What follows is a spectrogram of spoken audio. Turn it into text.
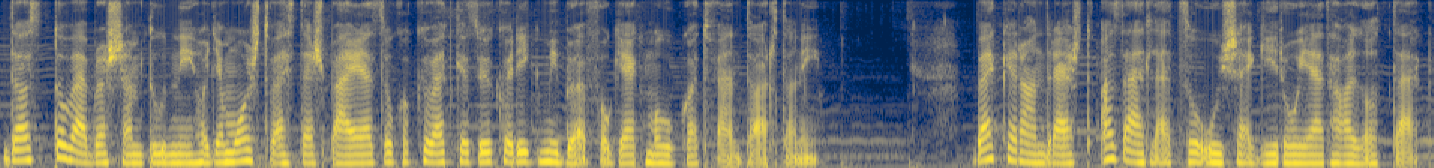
De azt továbbra sem tudni, hogy a most vesztes pályázók a következő körig miből fogják magukat fenntartani. Becker Andrást, az átlátszó újságíróját hallották.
